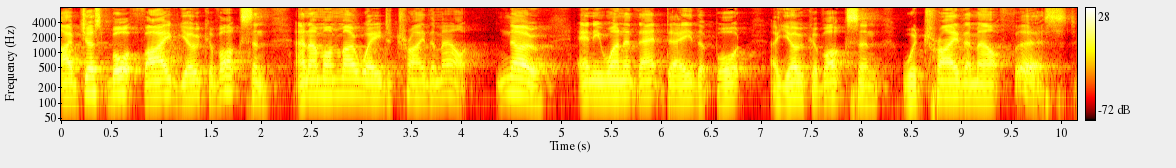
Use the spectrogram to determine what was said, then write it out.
I've just bought five yoke of oxen and I'm on my way to try them out. No, anyone at that day that bought a yoke of oxen would try them out first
